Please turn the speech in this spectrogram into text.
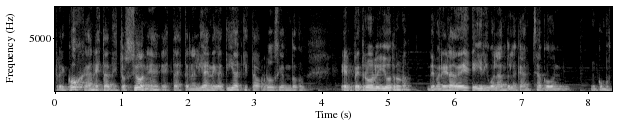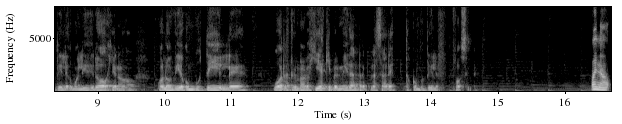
recojan estas distorsiones, estas externalidades negativas que está produciendo el petróleo y otros, de manera de ir igualando la cancha con un combustible como el hidrógeno o los biocombustibles u otras tecnologías que permitan reemplazar estos combustibles fósiles. Bueno,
